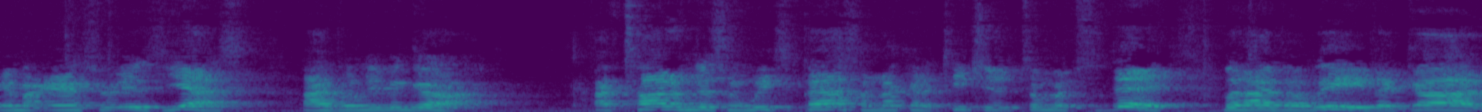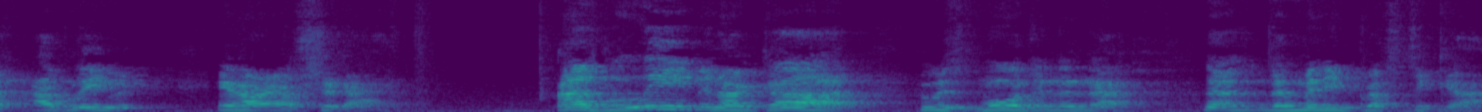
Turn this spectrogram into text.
And my answer is yes, I believe in God. I've taught him this in weeks past. I'm not going to teach it so much today, but I believe that God, I believe in our El Shaddai. I believe in our God who is more than enough, the, the many-breasted God.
